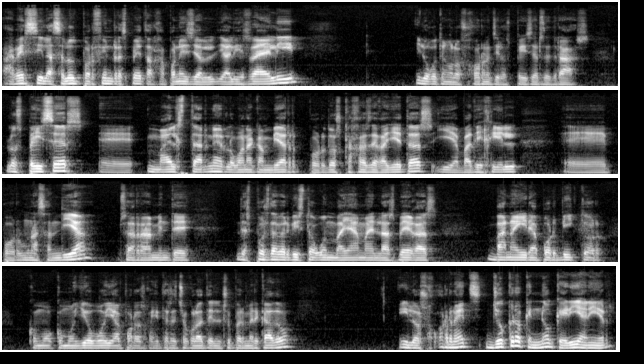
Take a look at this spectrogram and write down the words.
A ver si la salud por fin respeta al japonés y al, israelí. Y luego tengo los Hornets y los Pacers detrás. Los Pacers, eh, Miles Turner lo van a cambiar por dos cajas de galletas y a Buddy Hill eh, por una sandía. O sea, realmente, después de haber visto a Bayama en Las Vegas, van a ir a por Víctor como, como yo voy a por las galletas de chocolate en el supermercado. Y los Hornets, yo creo que no querían ir,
